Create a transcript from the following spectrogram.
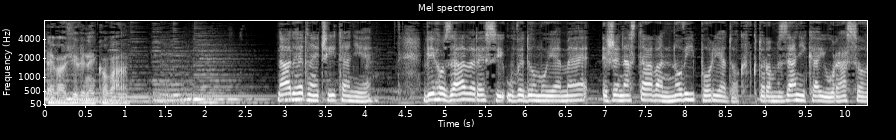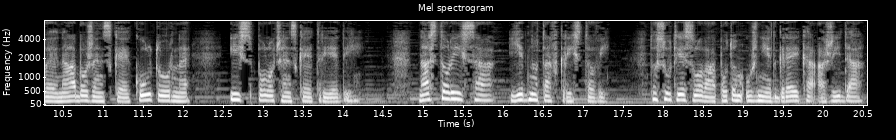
Eva Žilineková. Nádherné čítanie. V jeho závere si uvedomujeme, že nastáva nový poriadok, v ktorom zanikajú rasové, náboženské, kultúrne i spoločenské triedy. Nastolí sa jednota v Kristovi. To sú tie slová, potom už nie Gréka a Žida,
